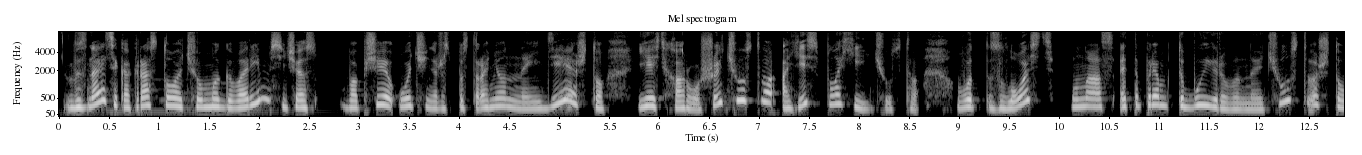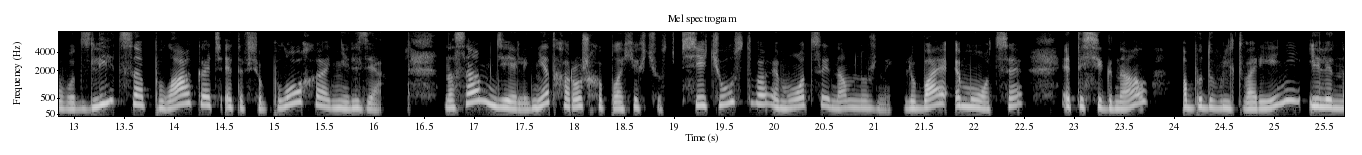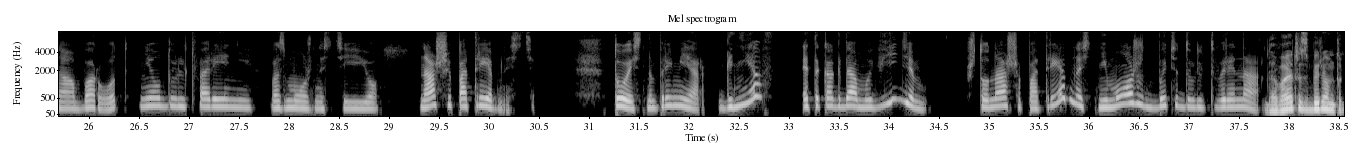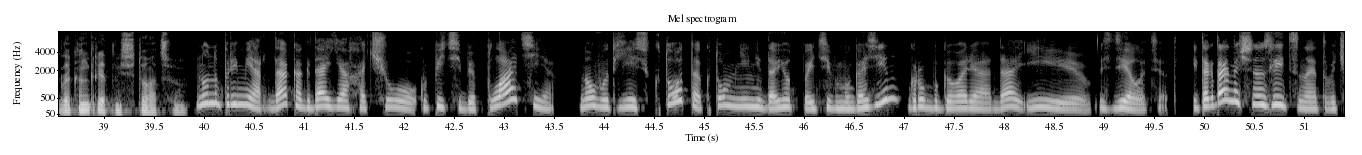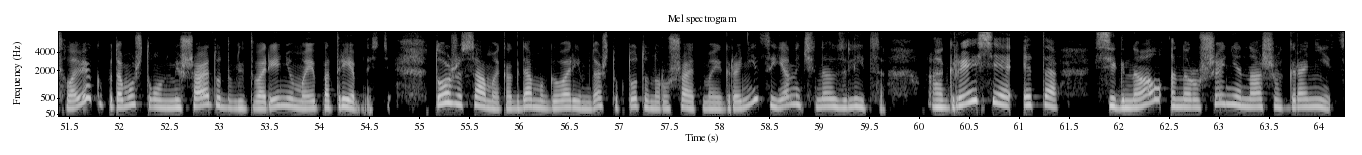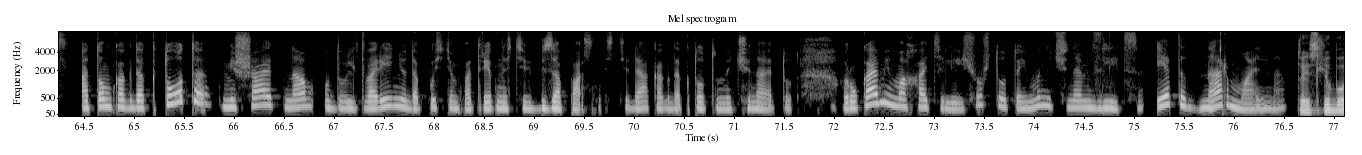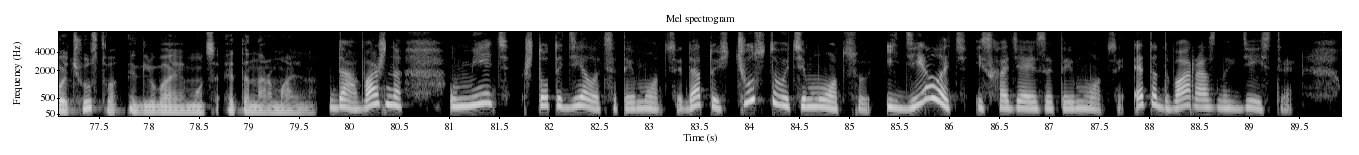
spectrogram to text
Вы знаете, как раз то, о чем мы говорим сейчас, вообще очень распространенная идея, что есть хорошие чувства, а есть плохие чувства. Вот злость у нас это прям табуированное чувство, что вот злиться, плакать это все плохо, нельзя. На самом деле нет хороших и плохих чувств. Все чувства, эмоции нам нужны. Любая эмоция – это сигнал об удовлетворении или наоборот неудовлетворении возможности ее нашей потребности. То есть, например, гнев – это когда мы видим, что наша потребность не может быть удовлетворена. Давай разберем тогда конкретную ситуацию. Ну, например, да, когда я хочу купить себе платье, но вот есть кто-то, кто мне не дает пойти в магазин, грубо говоря, да, и сделать это. И тогда я начинаю злиться на этого человека, потому что он мешает удовлетворению моей потребности. То же самое, когда мы говорим, да, что кто-то нарушает мои границы, я начинаю злиться. Агрессия – это сигнал о нарушении наших границ, о том, когда кто-то мешает нам удовлетворению, допустим, потребностей в безопасности, да, когда кто-то начинает тут руками махать или еще что-то, и мы начинаем злиться. И это нормально. То есть любое чувство и любая эмоция – это нормально. Да, важно уметь что-то делать с этой эмоцией, да, то есть чувствовать эмоцию и делать, исходя из этой эмоции, это два разных действия.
